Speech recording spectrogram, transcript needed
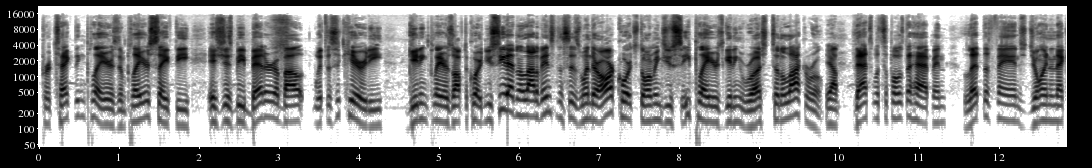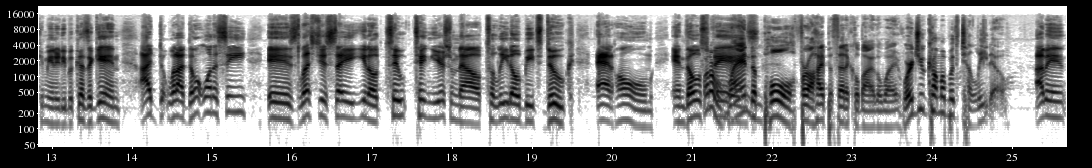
protecting players and player safety, is just be better about with the security getting players off the court. You see that in a lot of instances when there are court stormings, you see players getting rushed to the locker room. Yep. That's what's supposed to happen. Let the fans join in that community because again, I what I don't want to see is let's just say, you know, two, 10 years from now Toledo beats Duke at home and those what fans a random pull for a hypothetical, by the way. Where'd you come up with Toledo? I mean,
